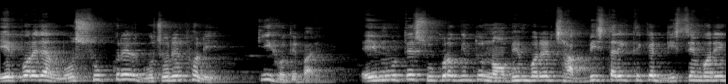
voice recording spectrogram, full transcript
এরপরে জানব শুক্রের গোচরের ফলে কি হতে পারে। এই মুহূর্তে শুক্র কিন্তু নভেম্বরের ছাব্বিশ তারিখ থেকে ডিসেম্বরের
